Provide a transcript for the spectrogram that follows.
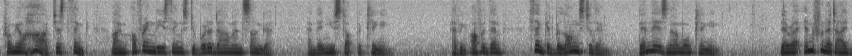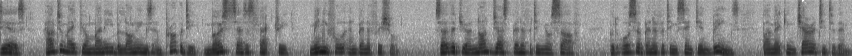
from your heart, just think, I'm offering these things to Buddha, Dharma, and Sangha, and then you stop the clinging. Having offered them, think it belongs to them. Then there's no more clinging. There are infinite ideas how to make your money, belongings, and property most satisfactory, meaningful, and beneficial, so that you are not just benefiting yourself, but also benefiting sentient beings by making charity to them.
